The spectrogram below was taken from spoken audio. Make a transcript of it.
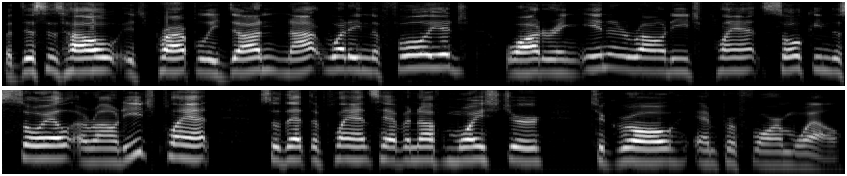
But this is how it's properly done, not wetting the foliage, watering in and around each plant, soaking the soil around each plant so that the plants have enough moisture to grow and perform well.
